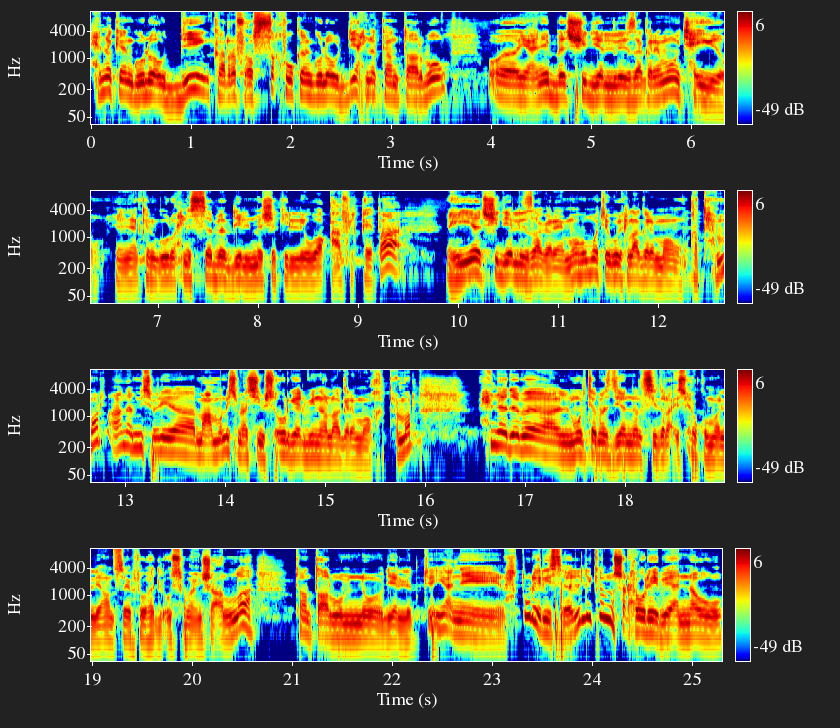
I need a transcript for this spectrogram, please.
حنا كنقولوا أودي كنرفعوا السقف وكنقولوا أودي حنا كنطالبوا يعني بهذا الشيء ديال لي زاغريمون يتحيدوا. يعني كنقولوا حنا السبب ديال المشاكل اللي واقعة في القطاع هي الشيء ديال les agréments. هما تيقول لك l'agrément خط احمر أنا بالنسبة لي ما عمرني سمعت شي مسؤول قال بينا l'agrément خط احمر حنا دابا الملتمس ديالنا للسيد رئيس الحكومة اللي غنصيفطوا هذا الأسبوع إن شاء الله تنطالبوا منه ديال يعني نحطوا ليه رسالة اللي كنشرحوا ليه بأنه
